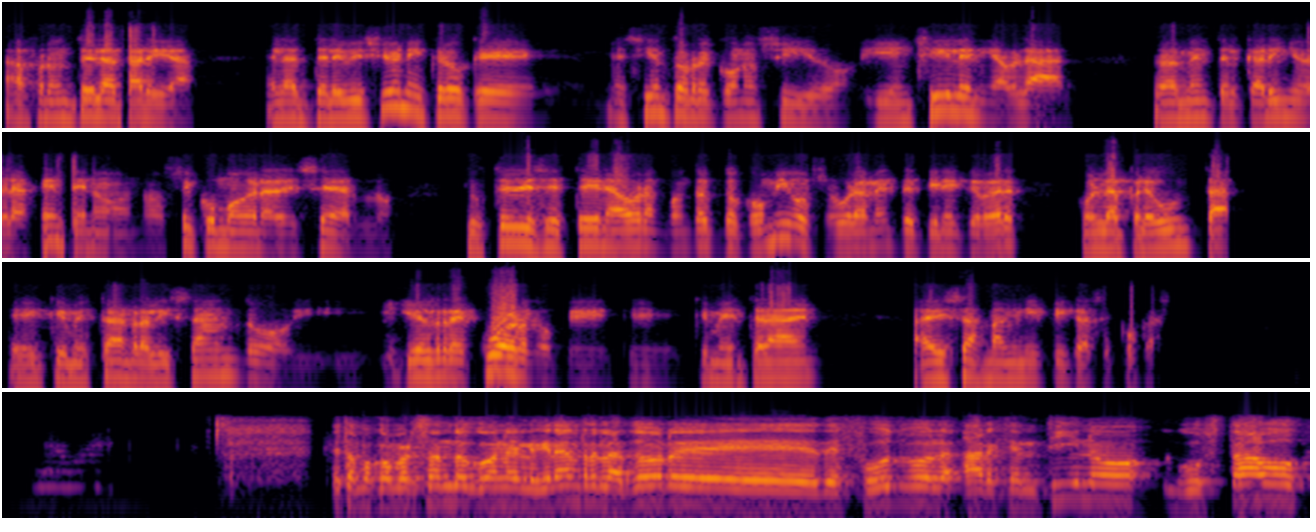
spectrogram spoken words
afronté la tarea en la televisión y creo que me siento reconocido. Y en Chile ni hablar. Realmente el cariño de la gente no, no sé cómo agradecerlo. Que ustedes estén ahora en contacto conmigo seguramente tiene que ver con la pregunta eh, que me están realizando y, el recuerdo que, que me traen a esas magníficas épocas. Estamos conversando con el gran relator eh, de fútbol argentino, Gustavo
